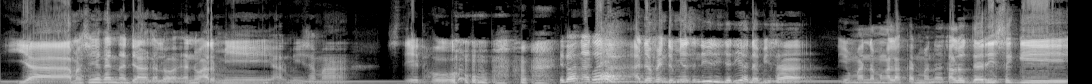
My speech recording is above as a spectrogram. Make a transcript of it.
Iya, maksudnya kan ada kalau anu army, army sama stay at home. itu kan ada Wah. ada fandomnya sendiri. Jadi ada bisa yang mana mengalahkan mana. Kalau dari segi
